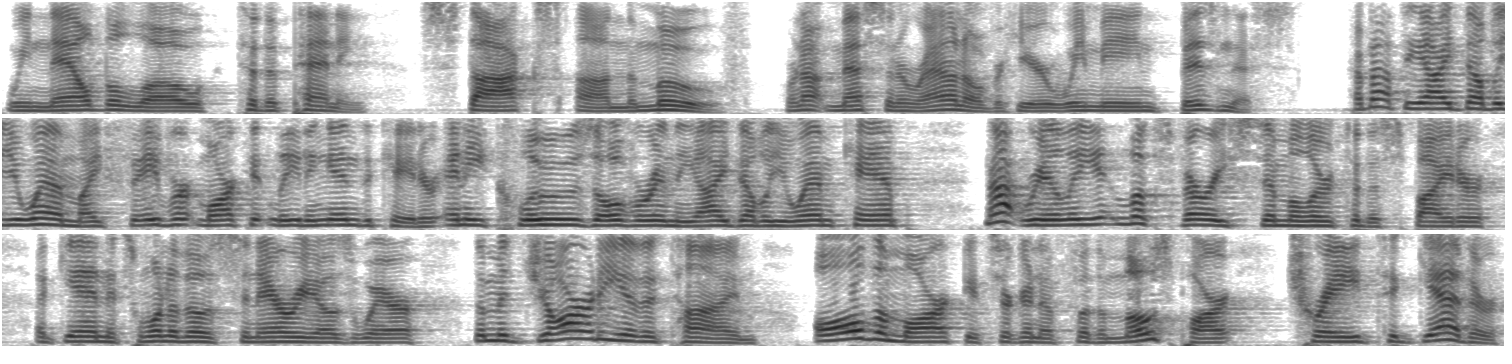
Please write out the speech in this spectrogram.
we nailed the low to the penny. Stocks on the move. We're not messing around over here, we mean business. How about the IWM, my favorite market leading indicator? Any clues over in the IWM camp? Not really. It looks very similar to the spider. Again, it's one of those scenarios where the majority of the time, all the markets are going to, for the most part, trade together.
